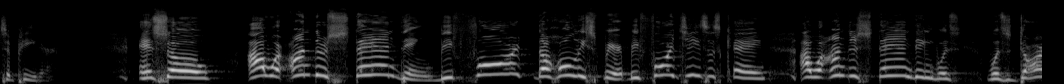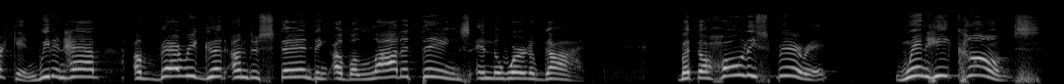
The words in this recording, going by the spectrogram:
to Peter. And so, our understanding before the Holy Spirit, before Jesus came, our understanding was, was darkened. We didn't have a very good understanding of a lot of things in the Word of God. But the Holy Spirit when he comes,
